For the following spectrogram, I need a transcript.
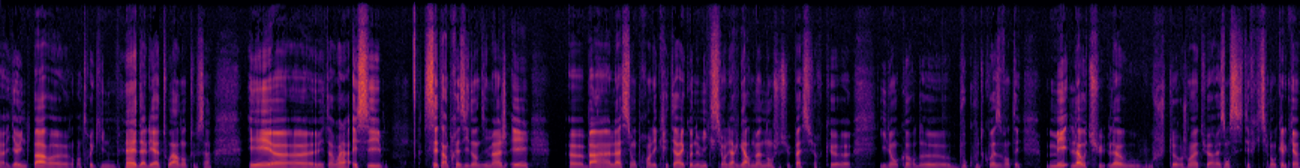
Euh, il y a une part, euh, entre guillemets, d'aléatoire dans tout ça. Et, euh, voilà. Et c'est un président d'image. Et bah, là, si on prend les critères économiques, si on les regarde maintenant, je ne suis pas sûr qu'il il ait encore beaucoup de quoi se vanter. Mais là où, tu, là où je te rejoins, tu as raison, c'est effectivement quelqu'un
